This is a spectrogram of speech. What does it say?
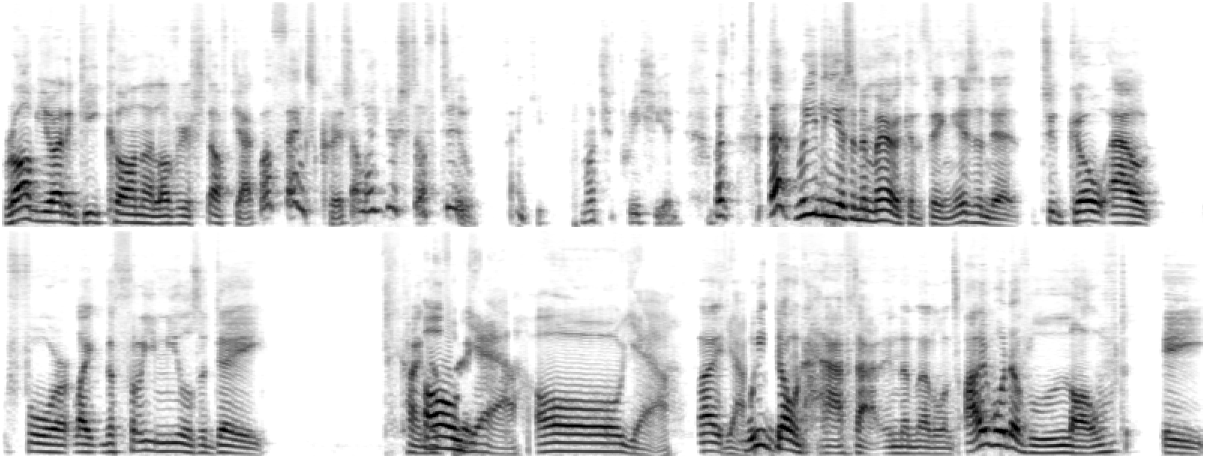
Rob, you had a geek con. I love your stuff, Jack. Well, thanks, Chris. I like your stuff too. Thank you. Much appreciated. But that really is an American thing, isn't it? To go out for like the three meals a day kind of oh thing. yeah oh yeah Like Yeah. we don't have that in the Netherlands. I would have loved a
